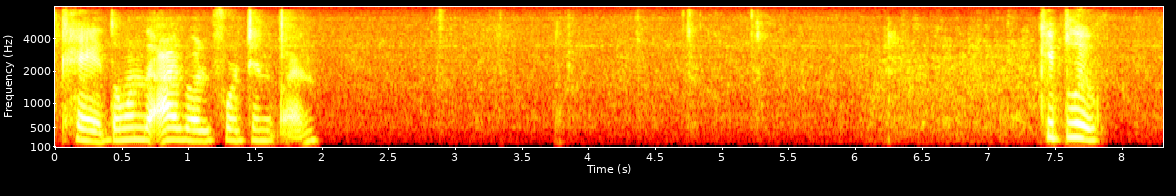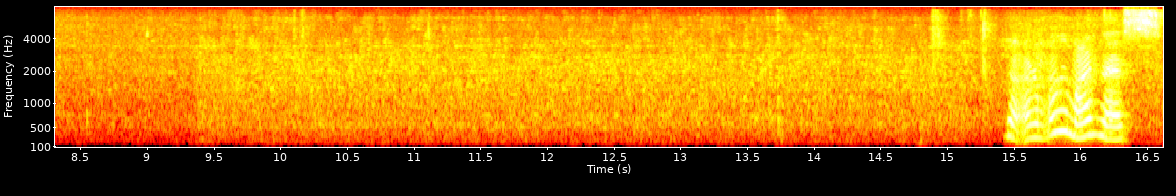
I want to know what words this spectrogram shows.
Okay, the one that I voted for didn't win. Blue. No, I don't really mind this.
